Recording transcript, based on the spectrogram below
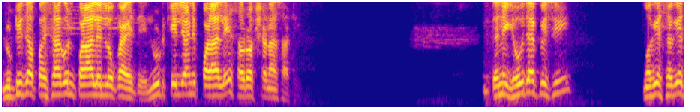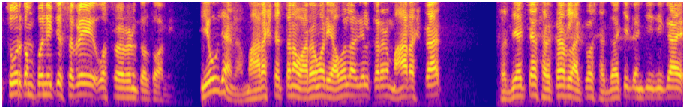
लुटीचा पैसा घेऊन पळाले लोक आहेत ते. लूट केली आणि पळाले संरक्षणासाठी. त्यांनी घेऊ द्या पीसी मग हे सगळे चोर कंपनीचे सगळे वस्त्रहरण करतो आम्ही. येऊ द्या ना. महाराष्ट्रात त्यांना वारंवार यावं लागेल कारण महाराष्ट्रात सध्याच्या सरकारला किंवा सध्याची त्यांची जी काय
